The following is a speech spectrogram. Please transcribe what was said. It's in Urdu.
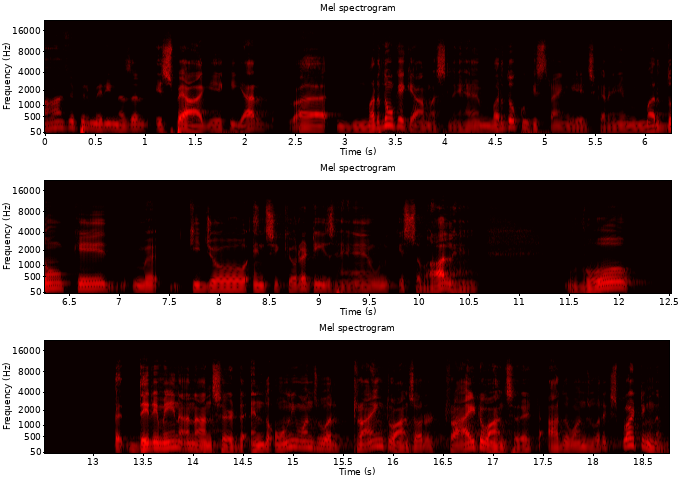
وہاں سے پھر میری نظر اس پہ آ گئی کہ یار مردوں کے کیا مسئلے ہیں مردوں کو کس طرح انگیج کریں مردوں کے کی جو انسیکیورٹیز ہیں ان کے سوال ہیں وہ they remain unanswered and the only ones who are trying to answer try to answer it are the ones who are exploiting them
